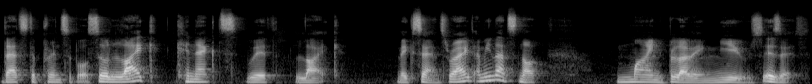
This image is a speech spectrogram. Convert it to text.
That's the principle. So like connects with like. Makes sense, right? I mean, that's not mind blowing news, is it?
